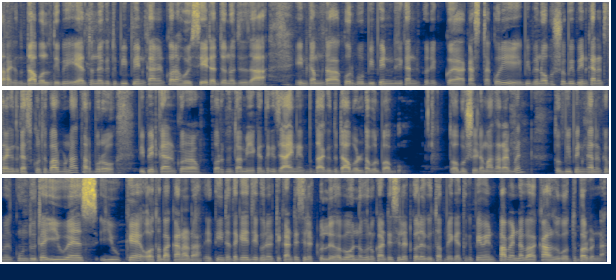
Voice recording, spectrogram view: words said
তারা কিন্তু ডাবল দিবে। এর জন্য কিন্তু বিপিএন কানেক্ট করা হয়েছে এটার জন্য যে যা ইনকামটা করব বিপিএন যদি কানেক্ট করে কাজটা করি। বিপিএন অবশ্য বিপিএন কানেক্ট তারা কিন্তু কাজ করতে পারব না। তারপরও বিপিএন কানেক্ট করার পর কিন্তু আমি এখান থেকে যাই না তা কিন্তু ডাবল ডাবল পাবো। তো অবশ্যই এটা মাথায় রাখবেন। তো বিপিন করবেন কোন দুইটা ইউএস ইউকে অথবা কানাডা, এই তিনটা থেকে যে কোনো একটি কান্ট্রি সিলেক্ট করলে হবে। অন্য কোনো কান্ট্রি সিলেক্ট করলে কিন্তু আপনি এখান থেকে পেমেন্ট পাবেন না বা কাজও করতে পারবেন না।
